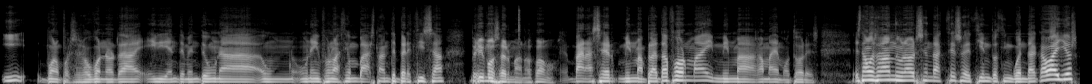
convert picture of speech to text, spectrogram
y bueno, pues eso bueno, nos da evidentemente una, un- una información bastante precisa. Primos hermanos, vamos. van a ser misma plataforma y misma gama de motores. Estamos hablando de una versión de acceso de 150 caballos,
